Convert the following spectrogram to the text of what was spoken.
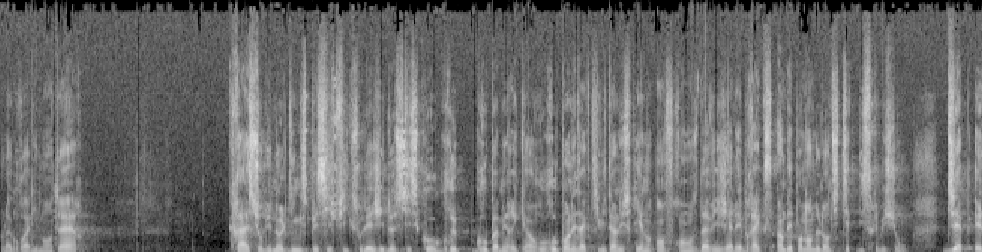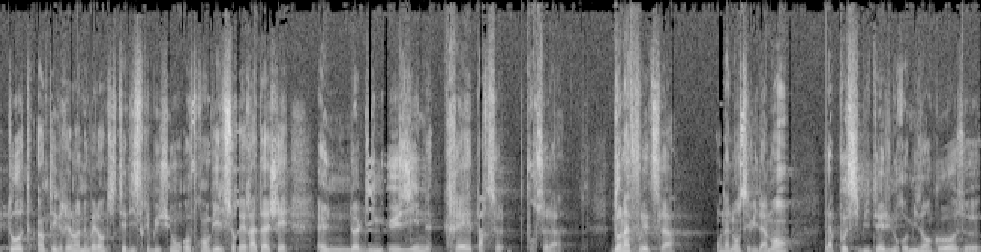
dans l'agroalimentaire. Création d'une holding spécifique sous l'égide de Cisco, groupe, américain regroupant les activités industrielles en France, Davigel et Brex, indépendants de l'entité de distribution. Dieppe et Tôte, intégrés dans la nouvelle entité de distribution Offranville, seraient rattachés à une holding usine créée pour cela. Dans la foulée de cela, on annonce évidemment la possibilité d'une remise en cause euh,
